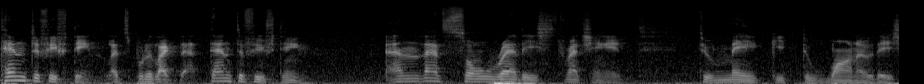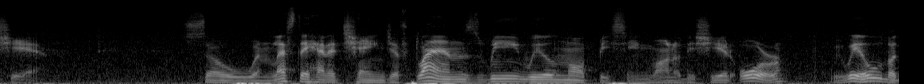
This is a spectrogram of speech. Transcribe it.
10 to 15, let's put it like that, 10 to 15. And that's already stretching it to make it to 1 of this year. So unless they had a change of plans, we will not be seeing Wano this year, or we will, but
